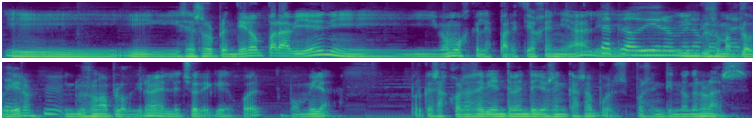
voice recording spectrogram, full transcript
Y, y se sorprendieron para bien y, y vamos, que les pareció genial. Te aplaudieron, me incluso me aplaudieron. Mm. Incluso me aplaudieron el hecho de que, joder, pues mira, porque esas cosas evidentemente ellos en casa pues, pues entiendo que no las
